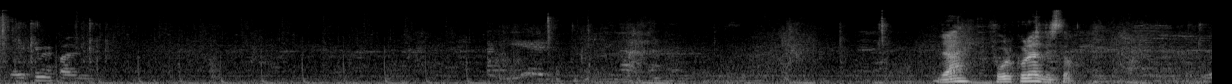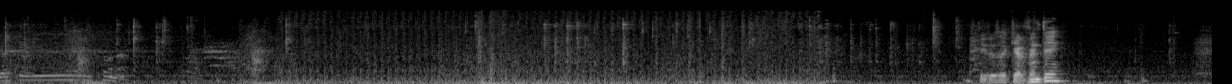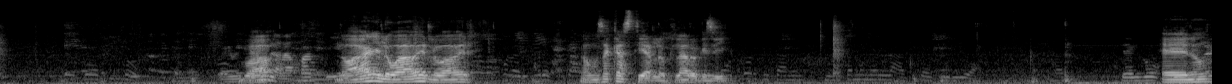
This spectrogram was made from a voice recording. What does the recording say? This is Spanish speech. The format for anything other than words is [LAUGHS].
Ya, full curas, listo. Tiros aquí al frente. Pero me Va. queda una la partida. No, hágale, lo va a ver, lo va a ver. Vamos a castearlo, claro que sí. Tengo. Eh, no.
